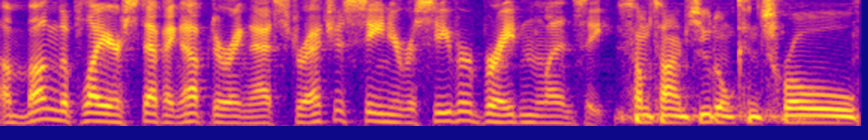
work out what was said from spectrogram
among the players stepping up during that stretch is senior receiver Braden Lenzy. Sometimes you don't control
